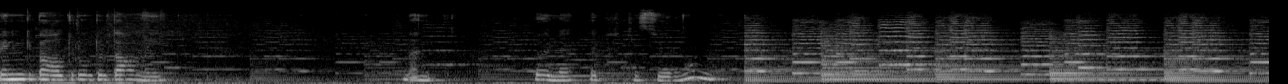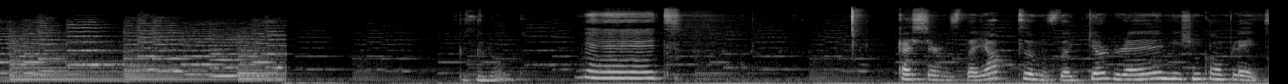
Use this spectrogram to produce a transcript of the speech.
Benim gibi aldır uldur da almayın. Ben böyle hep kesiyorum ama Evet. Kaşlarımızı da yaptığımıza göre mission complete.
